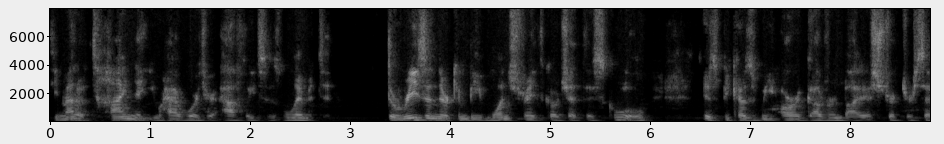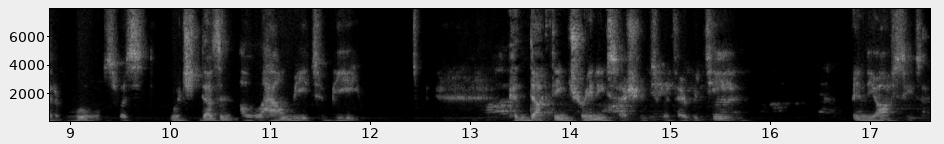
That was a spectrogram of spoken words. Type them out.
the amount of time that you have with your athletes is limited. The reason there can be one strength coach at this school is because we are governed by a stricter set of rules, which which doesn't allow me to be conducting training sessions with every team in the off season.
